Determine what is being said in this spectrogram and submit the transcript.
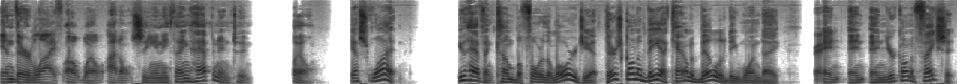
in their life, oh, well, I don't see anything happening to me. Well, guess what? You haven't come before the Lord yet. There's going to be accountability one day. Correct. And, and, and you're going to face it.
